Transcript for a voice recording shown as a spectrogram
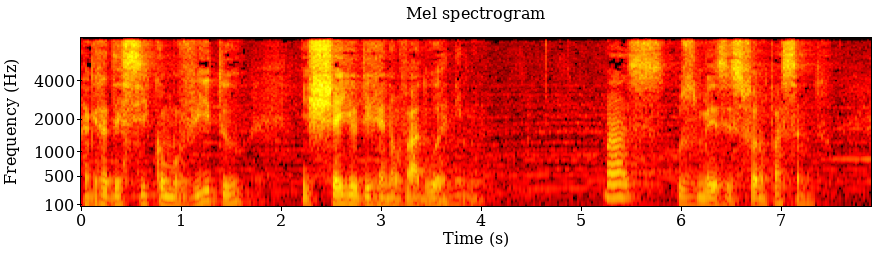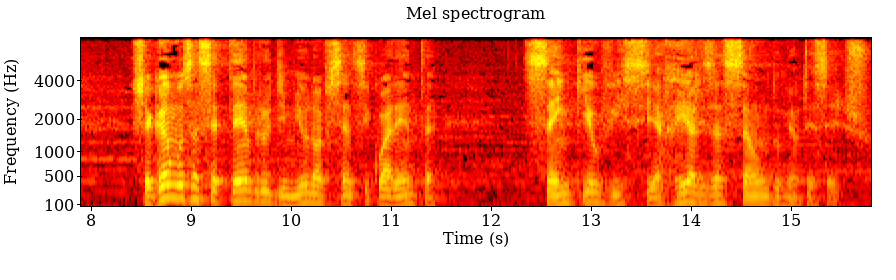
Agradeci comovido e cheio de renovado ânimo. Mas os meses foram passando. Chegamos a setembro de 1940 sem que eu visse a realização do meu desejo.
